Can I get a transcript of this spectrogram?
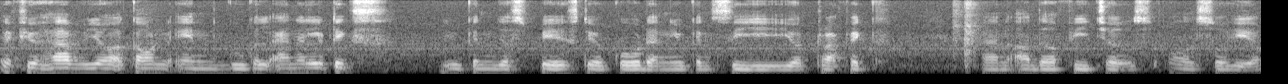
if you have your account in Google Analytics you can just paste your code and you can see your traffic and other features also here.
